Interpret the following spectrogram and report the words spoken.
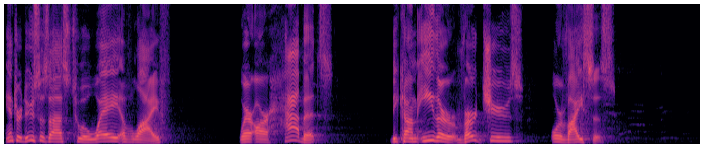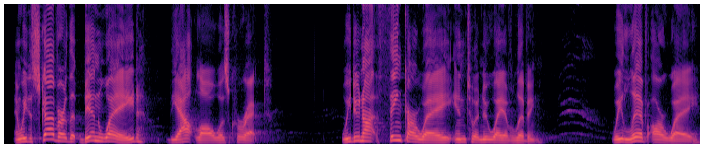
introduces us to a way of life where our habits become either virtues or vices. And we discover that Ben Wade, the outlaw, was correct. We do not think our way into a new way of living, we live our way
